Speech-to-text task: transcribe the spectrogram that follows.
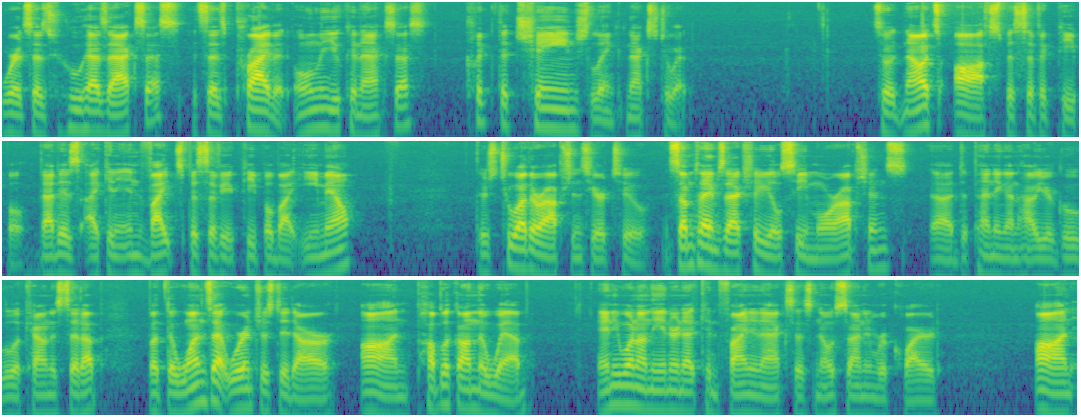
where it says who has access. It says private, only you can access. Click the change link next to it. So now it's off specific people. That is, I can invite specific people by email. There's two other options here too. Sometimes actually you'll see more options uh, depending on how your Google account is set up. But the ones that we're interested are on public on the web. Anyone on the internet can find and access, no sign in required. On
